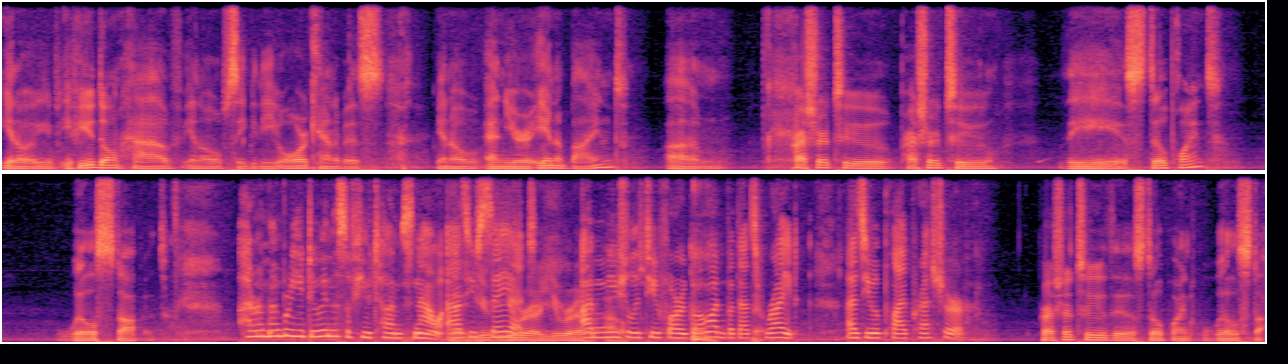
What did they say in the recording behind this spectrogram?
you know if, if you don't have you know CBD or cannabis you know and you're in a bind um, pressure to pressure to the still point will stop it I remember you doing this a few times now. As you, you- say you it, were I'm out. usually too far gone, but that's Yeah. right. As you apply pressure, pressure to the still point will stop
